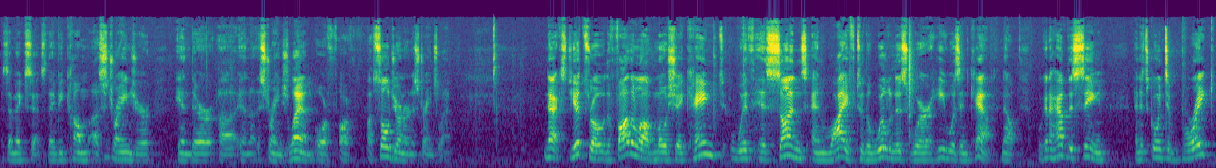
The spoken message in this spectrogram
Does that make sense? They become a stranger in their uh, in a strange land or, or a sojourner in a strange land. Next, Yithro, the father-in-law of Moshe, came t- with his sons and wife to the wilderness where he was encamped. Now, we're going to have this scene, and it's going to break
